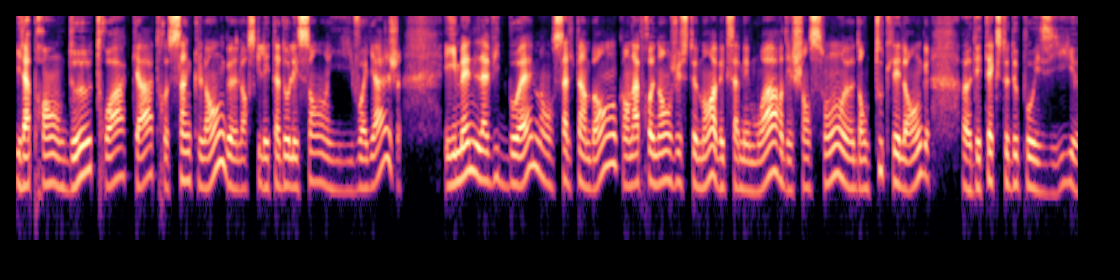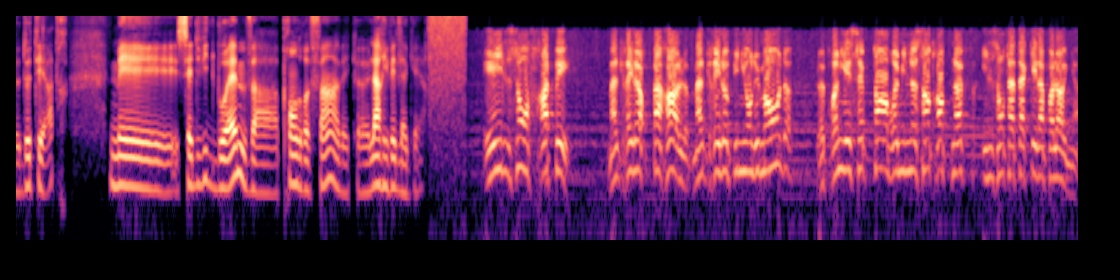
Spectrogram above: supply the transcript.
Il apprend deux, trois, quatre, cinq langues. Lorsqu'il est adolescent, il voyage et il mène la vie de bohème en saltimbanque, en apprenant justement avec sa mémoire des chansons euh, dans toutes les langues, euh, des textes de poésie, euh, de théâtre. Mais cette vie de bohème va prendre fin avec l'arrivée de la guerre. Et ils ont frappé malgré leurs paroles, malgré l'opinion du monde, le 1er septembre 1939, ils ont attaqué la Pologne.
